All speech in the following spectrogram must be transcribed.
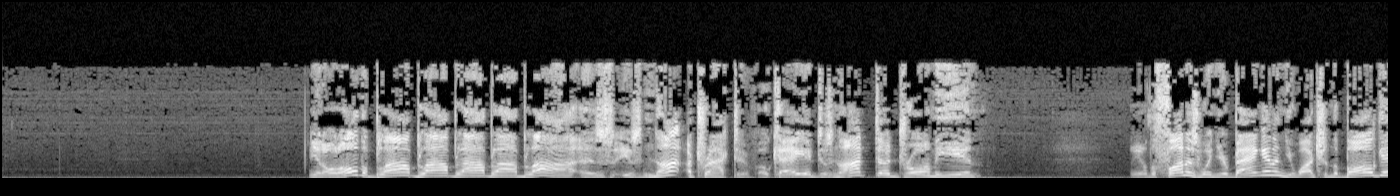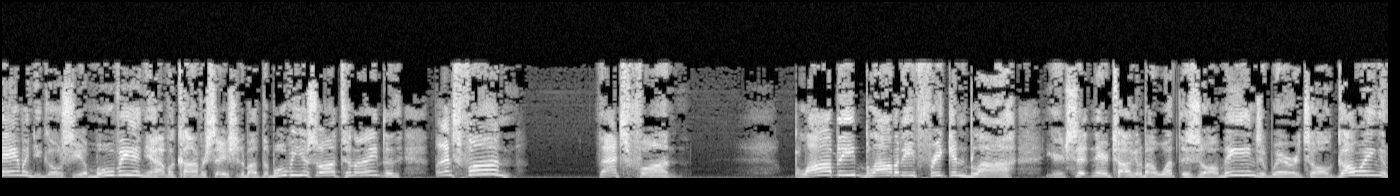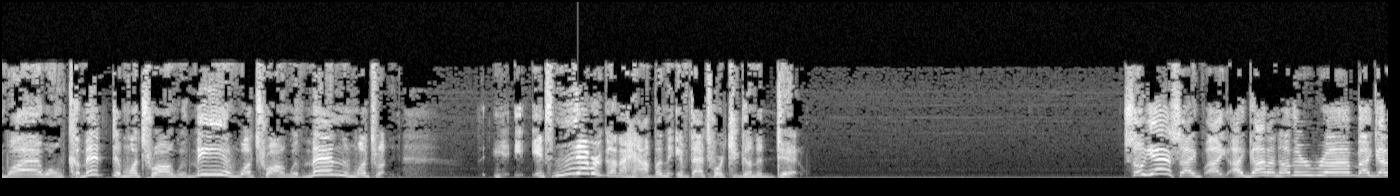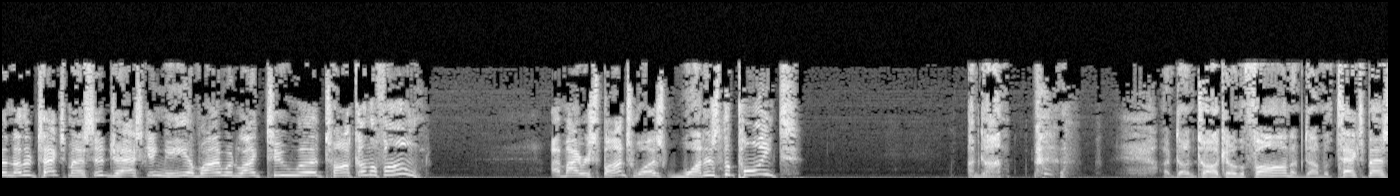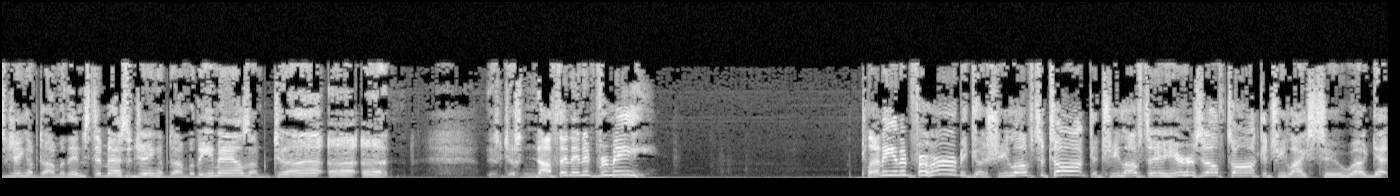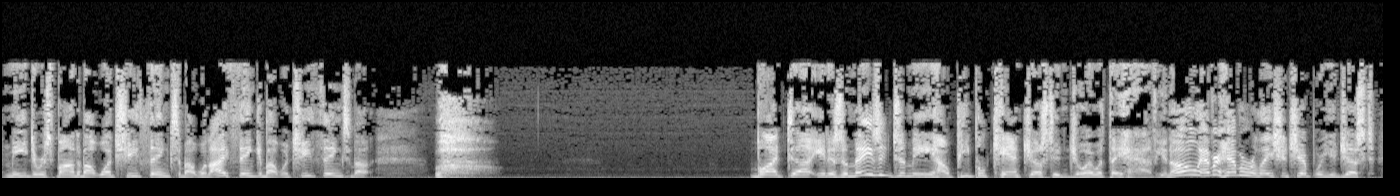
You know, and all the blah, blah, blah, blah, blah is, is not attractive, okay? It does not uh, draw me in. You know, the fun is when you're banging and you're watching the ball game and you go see a movie and you have a conversation about the movie you saw tonight. That's fun. That's fun. Blobby, blobbity, freaking blah. You're sitting there talking about what this all means and where it's all going and why I won't commit and what's wrong with me and what's wrong with men and what's wrong. It's never going to happen if that's what you're going to do. So yes, I, I, I got another uh, I got another text message asking me if I would like to uh, talk on the phone. And my response was, "What is the point?" I'm done. I'm done talking on the phone. I'm done with text messaging. I'm done with instant messaging. I'm done with emails. I'm done. There's just nothing in it for me plenty in it for her because she loves to talk and she loves to hear herself talk and she likes to uh, get me to respond about what she thinks, about what I think, about what she thinks, about... But uh, it is amazing to me how people can't just enjoy what they have. You know, ever have a relationship where you just,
